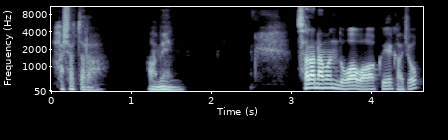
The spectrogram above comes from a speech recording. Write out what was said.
하셨더라. 아멘. 살아남은 노아와 그의 가족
